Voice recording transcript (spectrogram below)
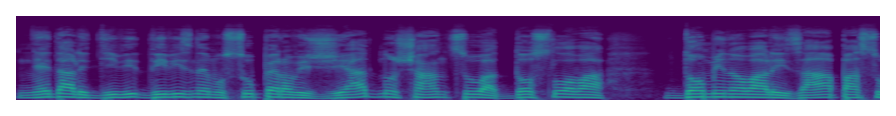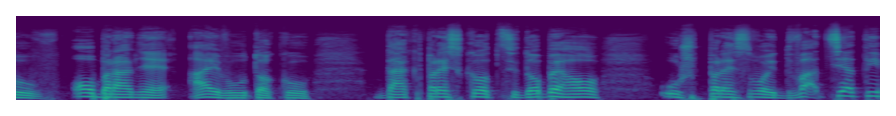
nedali div- divíznemu superovi žiadnu šancu a doslova dominovali zápasu v obrane aj v útoku. Dak Prescott si dobehol už pre svoj 21.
